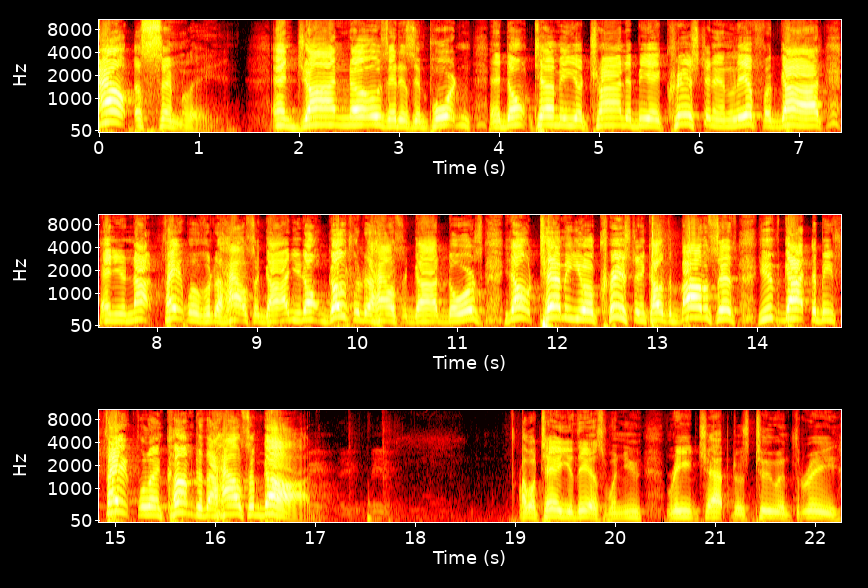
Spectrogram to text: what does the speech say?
out assembly. and John knows it is important. And don't tell me you're trying to be a Christian and live for God and you're not faithful for the house of God. You don't go through the house of God doors. You don't tell me you're a Christian because the Bible says you've got to be faithful and come to the house of God. I will tell you this when you read chapters 2 and 3,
